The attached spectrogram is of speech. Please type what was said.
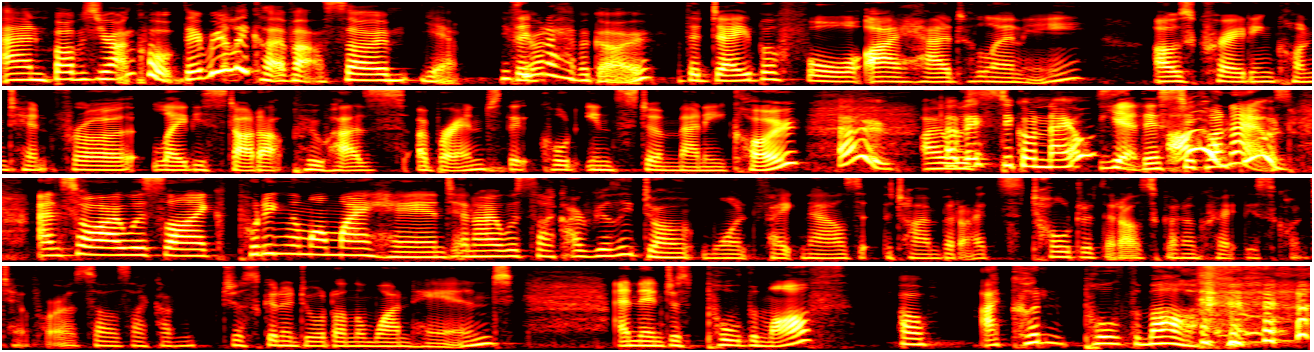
And Bob's your uncle. They're really clever. So, yeah, if you want to have a go. The day before I had Lenny, I was creating content for a lady startup who has a brand that called Insta Mani Co. Oh, I are they stick on nails? Yeah, they're stick Oh, on nails. good. And so I was like putting them on my hand and I was like, I really don't want fake nails at the time, but I'd told her that I was going to create this content for her. So I was like, I'm just going to do it on the one hand and then just pull them off. Oh, I couldn't pull them off.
